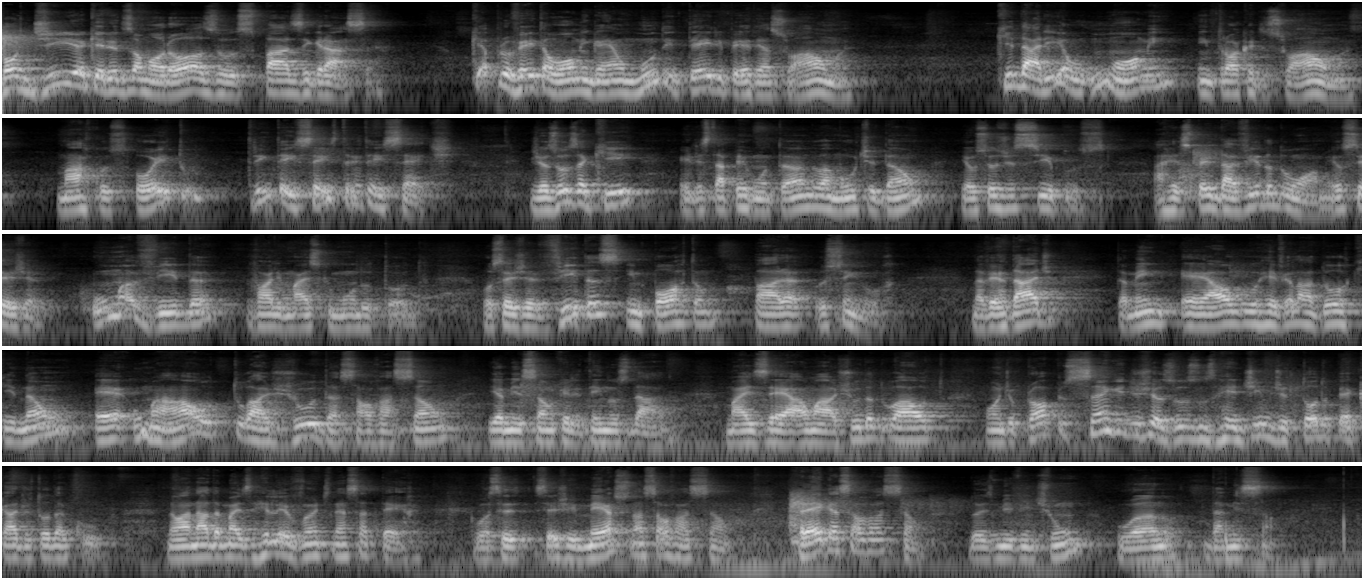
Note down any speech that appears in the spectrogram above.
Bom dia, queridos amorosos, paz e graça. O que aproveita o homem ganhar o mundo inteiro e perder a sua alma? Que daria um homem em troca de sua alma? Marcos 8, 36, 37. Jesus aqui, ele está perguntando à multidão e aos seus discípulos a respeito da vida do homem, ou seja, uma vida vale mais que o mundo todo. Ou seja, vidas importam para o Senhor. Na verdade, também é algo revelador que não é uma autoajuda à salvação e a missão que ele tem nos dado, mas é uma ajuda do alto, onde o próprio sangue de Jesus nos redime de todo pecado e toda a culpa. Não há nada mais relevante nessa terra que você seja imerso na salvação. Pregue a salvação. 2021, o ano da missão.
